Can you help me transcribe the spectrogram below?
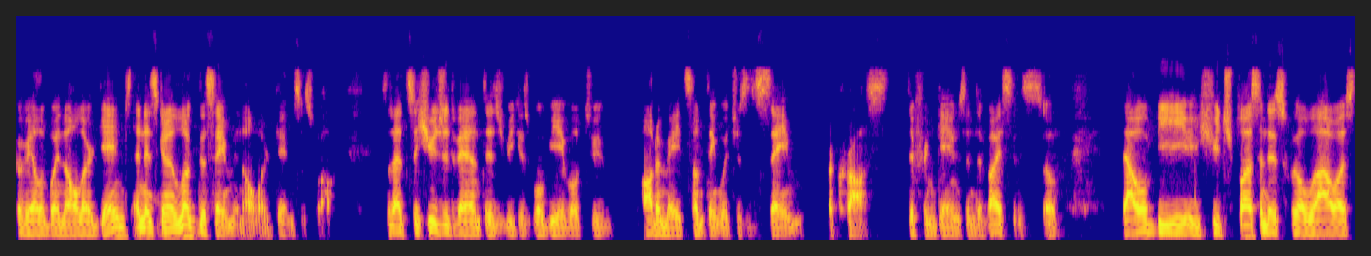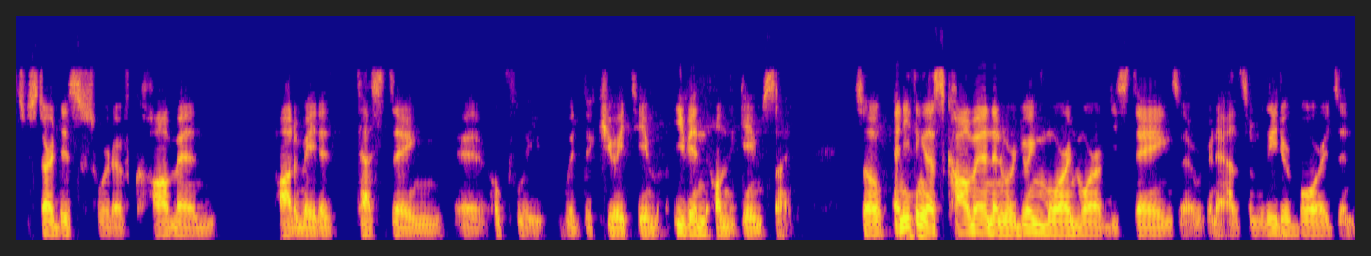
available in all our games, and it's going to look the same in all our games as well. So that's a huge advantage because we'll be able to automate something which is the same across different games and devices. So that will be a huge plus, and this will allow us to start this sort of common automated testing, uh, hopefully with the QA team, even on the game side. So anything that's common, and we're doing more and more of these things. Uh, we're going to add some leaderboards in,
